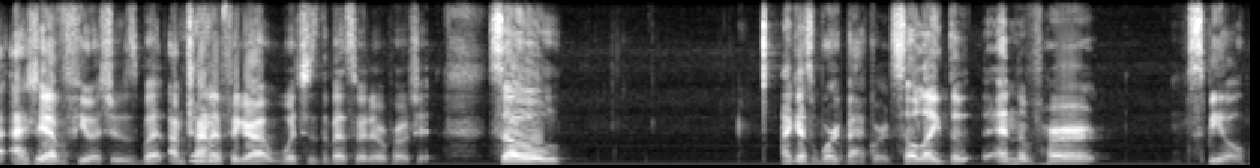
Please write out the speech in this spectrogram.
I actually have a few issues, but I'm trying Yeah. to figure out which is the best way to approach it. So, I guess work backwards. So like the end of her spiel,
